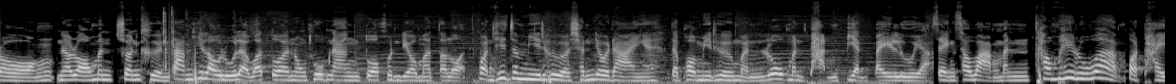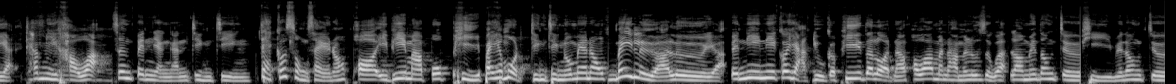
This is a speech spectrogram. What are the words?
ร้อง เนื้อร้องมันชวนเขินตามที่เรารูู้้แหละว่าตัวนงทูบนางตัวคนเดียวมาตลอด ก่อนที่จะมีเธอฉันเดียวดายไง แต่พอมีเธอเหมือนโลกมันผันเปลี่ยนไปเลยอะแสงสว่างมันทำให้รู้ว่าปลอดภัยอะถ้ามีเขาอะซึ่งเป็นอย่างนั้นจริง ๆ แต่ก็สงสัยเนาะพออีพี่มาปุ๊บผีไปหมดจริงๆเนาะแม่น้องไม่เหลือเลยอะเป็นนี่นี่ก็อยากอยู่กับพี่ตลอดนะ เพราะว่ามันทำให้รู้สึกว่าเราไม่ต้องเจอผีไม่ต้องเจอ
